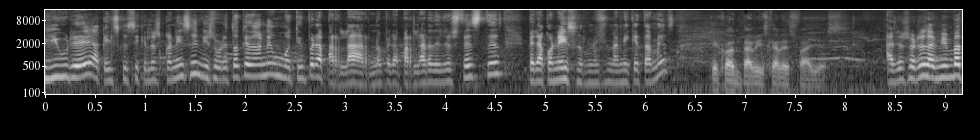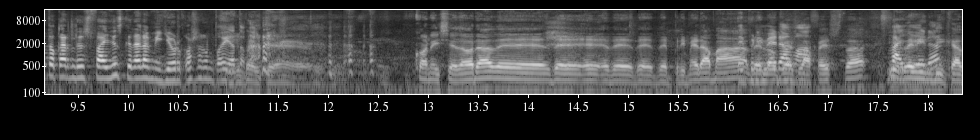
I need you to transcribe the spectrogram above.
viure a aquells que sí que les coneixen i sobretot que donen un motiu per a parlar, no? per a parlar de les festes, per a conèixer-nos una miqueta més. Què conta Visca les falles? Aleshores a mi em va tocar les falles, que era la millor cosa que em podia sí, tocar. Perquè coneixedora de, de, de, de, de primera mà de, primera de lo que és la festa i, reivindica,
